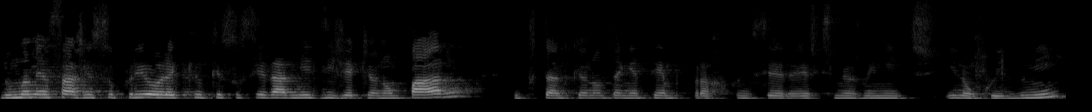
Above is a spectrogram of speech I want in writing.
Numa mensagem superior, aquilo que a sociedade me exige é que eu não pare e, portanto, que eu não tenha tempo para reconhecer estes meus limites e não cuido de mim.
